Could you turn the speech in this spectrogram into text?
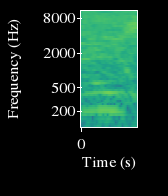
And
